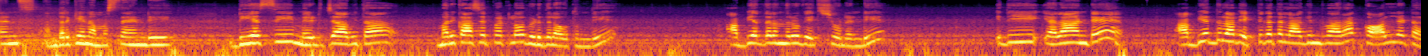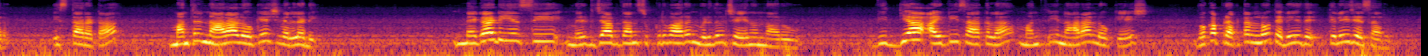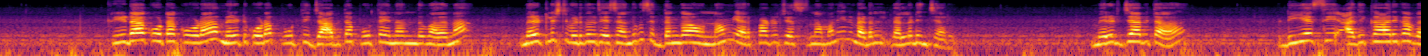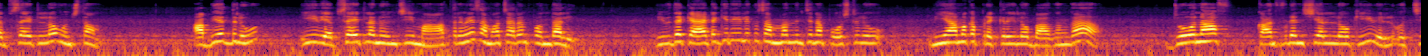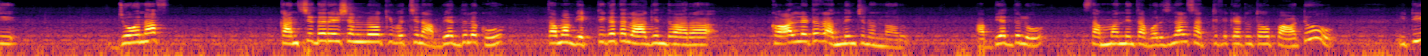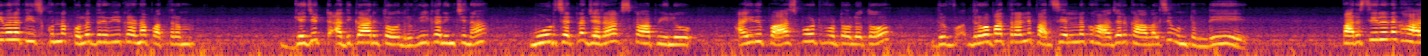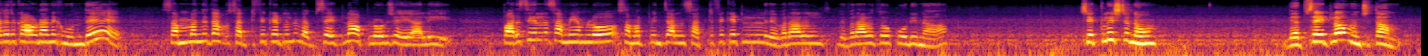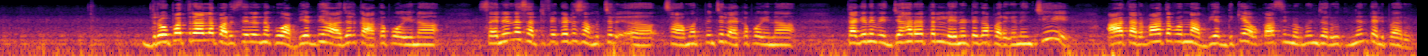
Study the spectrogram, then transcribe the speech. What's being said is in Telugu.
ఫ్రెండ్స్ అందరికీ నమస్తే అండి. డిఎస్సి మెరిట్ జాబితా మరి కాసేపట్లో విడుదలవుతుంది. అభ్యర్థులందరూ వేచి చూడండి. ఇది ఎలా అంటే అభ్యర్థుల వ్యక్తిగత లాగిన్ ద్వారా కాల్ లెటర్ ఇస్తారట. మంత్రి నారా లోకేష్ వెల్లడి. మెగా డిఎస్సి మెరిట్ జాబితాను శుక్రవారం విడుదల చేయనున్నారు. విద్యా ఐటీ శాఖల మంత్రి నారా లోకేష్ ఒక ప్రకటనలో తెలియజే తెలియజేశారు. క్రీడాకోట కూడా మెరిట్ కూడా పూర్తి జాబితా పూర్తయినందువలన మెరిట్ లిస్ట్ విడుదల చేసేందుకు సిద్ధంగా ఉన్నాం ఏర్పాట్లు చేస్తున్నామని వెడల్ వెల్లడించారు. మెరిట్ జాబితా డిఎస్సి అధికారిక వెబ్సైట్లో ఉంచుతాం. అభ్యర్థులు ఈ వెబ్సైట్ల నుంచి మాత్రమే సమాచారం పొందాలి. వివిధ కేటగిరీలకు సంబంధించిన పోస్టులు నియామక ప్రక్రియలో భాగంగా జోన్ ఆఫ్ కాన్ఫిడెన్షియల్లోకి వెళ్ళి వచ్చి జోన్ ఆఫ్ కన్సిడరేషన్లోకి వచ్చిన అభ్యర్థులకు తమ వ్యక్తిగత లాగిన్ ద్వారా కాల్ లెటర్ అందించనున్నారు. అభ్యర్థులు సంబంధిత ఒరిజినల్ సర్టిఫికెట్లతో పాటు ఇటీవల తీసుకున్న కుల ధృవీకరణ పత్రం గెజెట్ అధికారితో ధృవీకరించిన మూడు సెట్ల జెరాక్స్ కాపీలు ఐదు పాస్పోర్ట్ ఫోటోలతో ధృవ ధృవపత్రాన్ని పరిశీలనకు హాజరు కావాల్సి ఉంటుంది. పరిశీలనకు హాజరు కావడానికి ముందే సంబంధిత సర్టిఫికెట్లను వెబ్సైట్లో అప్లోడ్ చేయాలి. పరిశీలన సమయంలో సమర్పించాలని సర్టిఫికెట్ల వివరాల వివరాలతో కూడిన చెక్లిస్టును వెబ్సైట్లో ఉంచుతాం. ధ్రువపత్రాల పరిశీలనకు అభ్యర్థి హాజరు కాకపోయినా సరైన సర్టిఫికెట్ సమర్చ సమర్పించలేకపోయినా తగిన విద్యార్హతలు లేనట్టుగా పరిగణించి ఆ తర్వాత ఉన్న అభ్యర్థికి అవకాశం ఇవ్వడం జరుగుతుందని తెలిపారు.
